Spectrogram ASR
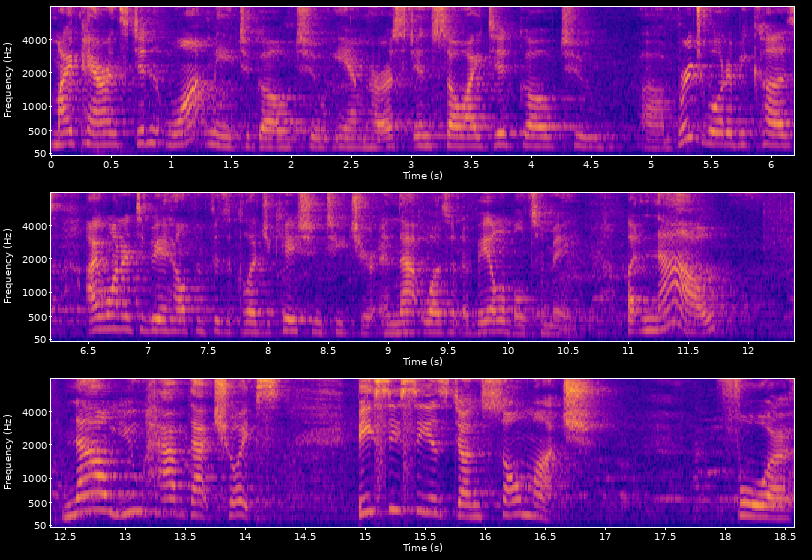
my parents didn't want me to go to Amherst, and so I did go to um, Bridgewater because I wanted to be a health and physical education teacher, and that wasn't available to me. But now, now you have that choice. BCC has done so much for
